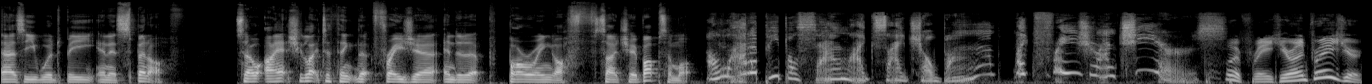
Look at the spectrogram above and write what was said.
as he would be in his spin-off. So I actually like to think that Frasier ended up borrowing off Sideshow Bob somewhat. A lot of people sound like Sideshow Bob, like Frasier on Cheers. Or Frasier on Frasier.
